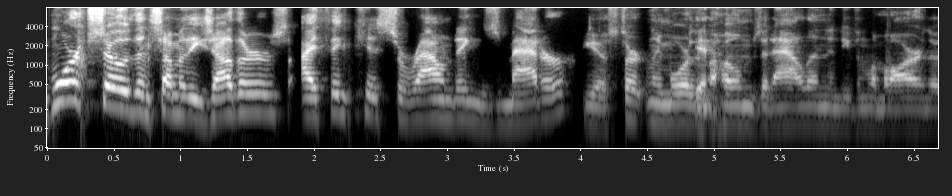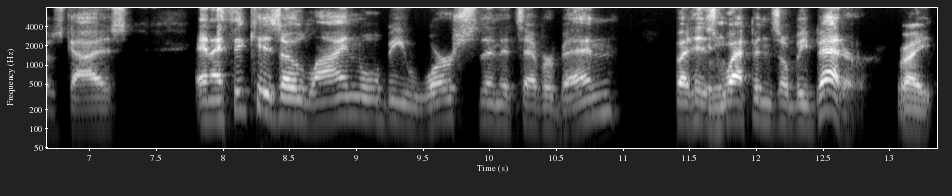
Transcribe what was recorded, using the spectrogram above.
more so than some of these others, I think his surroundings matter, you know, certainly more than Yeah. Mahomes and Allen and even Lamar and those guys. And I think his O line will be worse than it's ever been, but his he- weapons will be better. Right.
